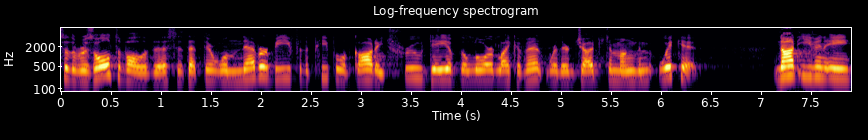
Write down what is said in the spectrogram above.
So, the result of all of this is that there will never be for the people of God a true day of the Lord like event where they're judged among the wicked. Not even a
